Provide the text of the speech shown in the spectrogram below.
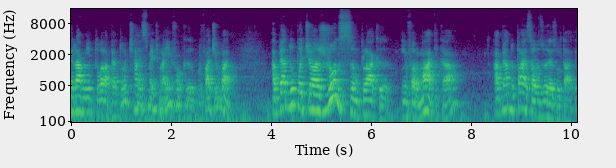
era mitul ăla pe atunci, hai să mergem la info că facem bani. Abia după ce au ajuns să-mi placă informatica, abia după aia s-au văzut rezultate.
